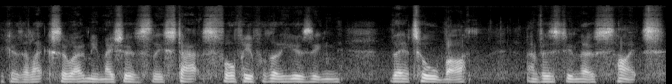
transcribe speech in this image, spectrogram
because Alexa only measures the stats for people that are using their toolbar and visiting those sites.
